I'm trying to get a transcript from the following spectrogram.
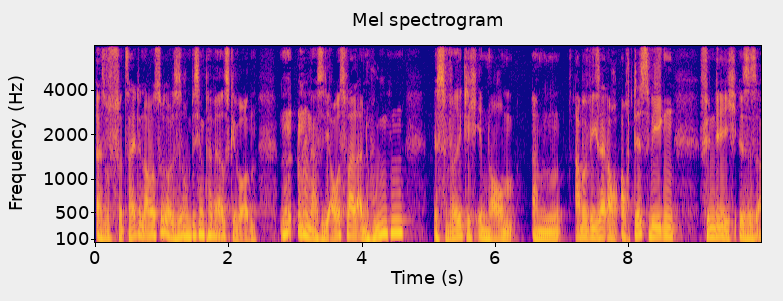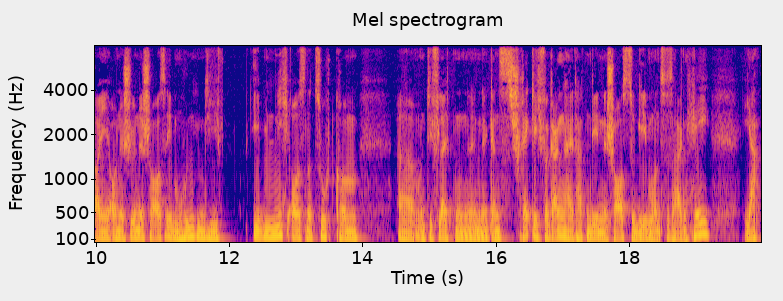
also verzeiht den Ausdruck, aber es ist auch ein bisschen pervers geworden. Also die Auswahl an Hunden ist wirklich enorm. Ähm, aber wie gesagt, auch, auch deswegen finde ich, ist es eigentlich auch eine schöne Chance, eben Hunden, die eben nicht aus einer Zucht kommen äh, und die vielleicht eine, eine ganz schreckliche Vergangenheit hatten, denen eine Chance zu geben und zu sagen, hey, ja,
